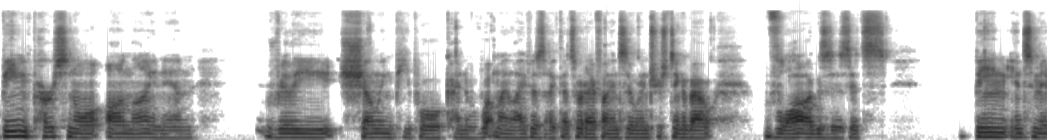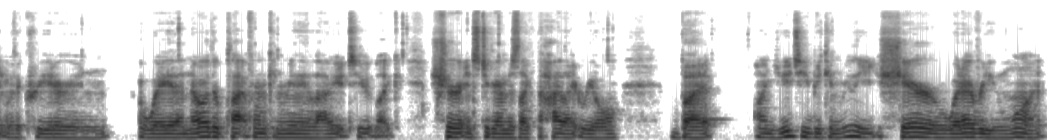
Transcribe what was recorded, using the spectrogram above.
being personal online, and really showing people kind of what my life is like. That's what I find so interesting about vlogs is it's being intimate with a creator in a way that no other platform can really allow you to. Like, sure, Instagram is like the highlight reel, but on YouTube, you can really share whatever you want,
